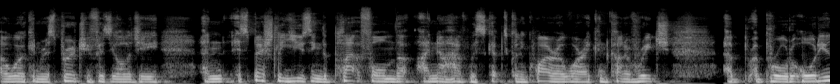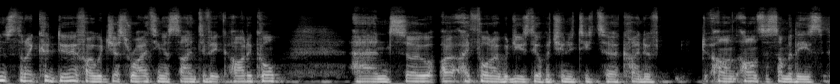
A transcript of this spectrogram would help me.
my work in respiratory physiology and especially using the platform that I now have with Skeptical Inquirer where I can kind of reach a, a broader audience than I could do if I were just writing a scientific article. And so I, I, thought I would use the opportunity to kind of answer some of these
